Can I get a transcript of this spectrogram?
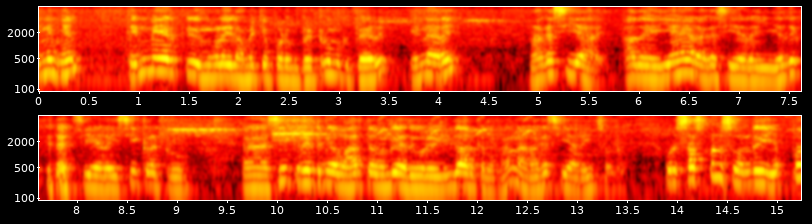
இனிமேல் தென்மேற்கு மூலையில் அமைக்கப்படும் பெட்ரூமுக்கு பேர் என்ன அறை? ரகசிய அறை. அது ஏன் ரகசிய அறை? எதுக்கு ரகசிய அறை? சீக்ரெட் ரூம் சீக்ரெட்டுங்கிற வார்த்தை வந்து அது ஒரு இதாக இருக்கிறதுனால நான் ரகசிய அறைன்னு சொல்கிறேன் ஒரு சஸ்பென்ஸ் வந்து எப்போ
